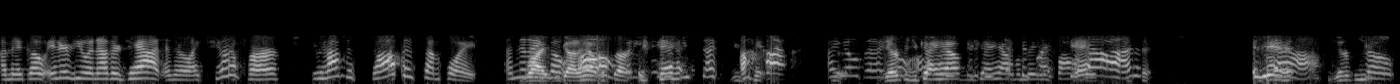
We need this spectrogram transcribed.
I'm going to go interview another dad, and they're like, Jennifer, you have to stop at some point. And then right, I go, you gotta oh, have a oh, but you, you said, you can't, uh-huh. I know that. Jennifer, know, you can't oh, have you can't have a million. Dad. Yeah. Jennifer, so,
